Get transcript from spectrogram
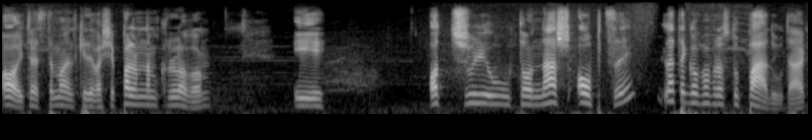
O, i to jest ten moment, kiedy właśnie palą nam królową i odczuł to nasz obcy, dlatego po prostu padł, tak?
